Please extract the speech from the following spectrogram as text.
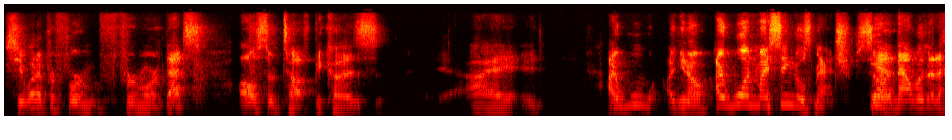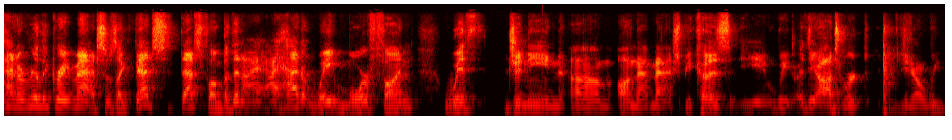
see what I prefer for more. That's also tough because I I, you know, I won my singles match. So yeah. that was, I had a really great match. So it was like, that's, that's fun. But then I, I had way more fun with Janine um, on that match because we, the odds were, you know, we,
